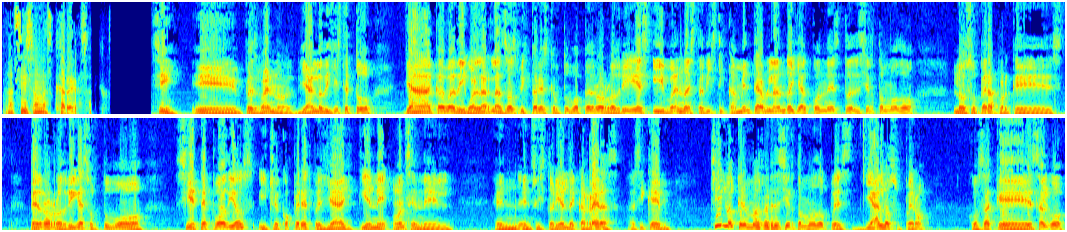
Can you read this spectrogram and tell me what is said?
Así son las carreras, amigos. Sí, y pues bueno, ya lo dijiste tú, ya acaba de igualar las dos victorias que obtuvo Pedro Rodríguez y bueno, estadísticamente hablando ya con esto de cierto modo lo supera porque Pedro Rodríguez obtuvo siete podios y Checo Pérez pues ya tiene 11 en el en, su historial de carreras así que si lo queremos ver de cierto modo pues ya lo superó cosa que es algo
